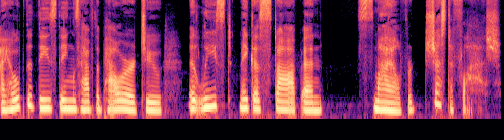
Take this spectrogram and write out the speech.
I hope that these things have the power to at least make us stop and smile for just a flash.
